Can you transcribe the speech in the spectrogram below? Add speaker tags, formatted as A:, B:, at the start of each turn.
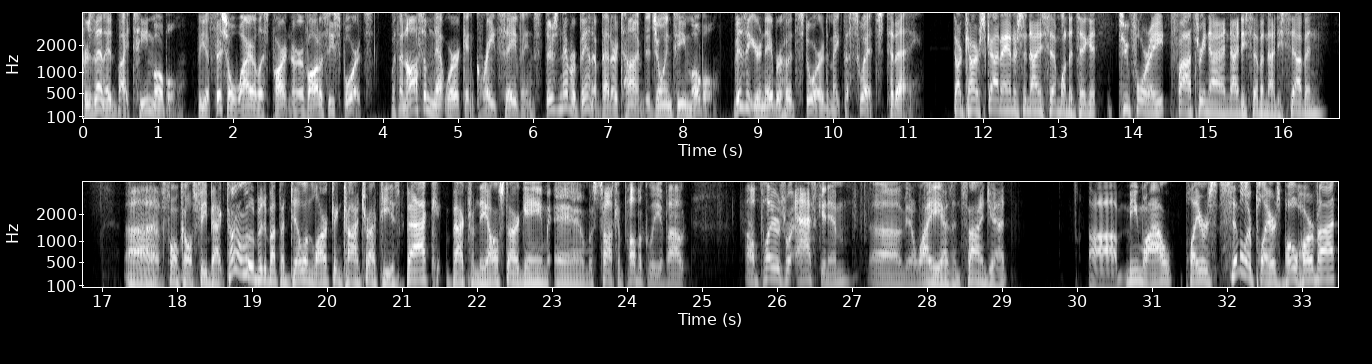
A: Presented by T Mobile, the official wireless partner of Audacy Sports. With an awesome network and great savings, there's never been a better time to join T Mobile. Visit your neighborhood store to make the switch today.
B: Doug Karsch, Scott Anderson, 97 won the ticket. 248 539 9797. Uh, phone calls, feedback. Talk a little bit about the Dylan Larkin contract. He is back, back from the All Star game, and was talking publicly about how players were asking him, uh, you know, why he hasn't signed yet. Uh, meanwhile, players, similar players, Bo Horvat,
